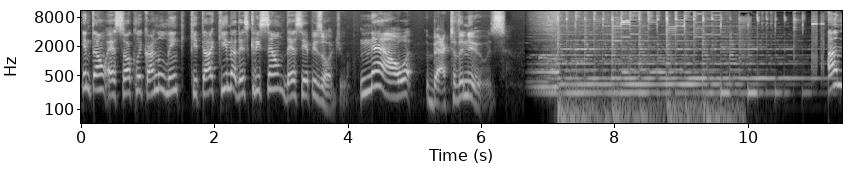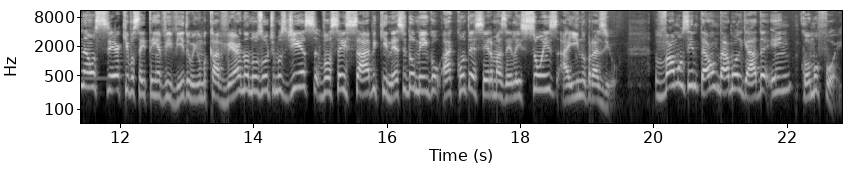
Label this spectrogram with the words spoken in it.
Então é só clicar no link que está aqui na descrição desse episódio. Now, back to the news. A não ser que você tenha vivido em uma caverna nos últimos dias, você sabe que nesse domingo aconteceram as eleições aí no Brasil. Vamos então dar uma olhada em como foi.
